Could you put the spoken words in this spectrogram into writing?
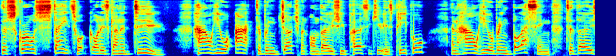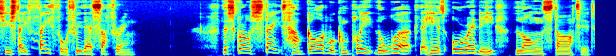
The scroll states what God is going to do, how he will act to bring judgment on those who persecute his people, and how he will bring blessing to those who stay faithful through their suffering. The scroll states how God will complete the work that he has already long started.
